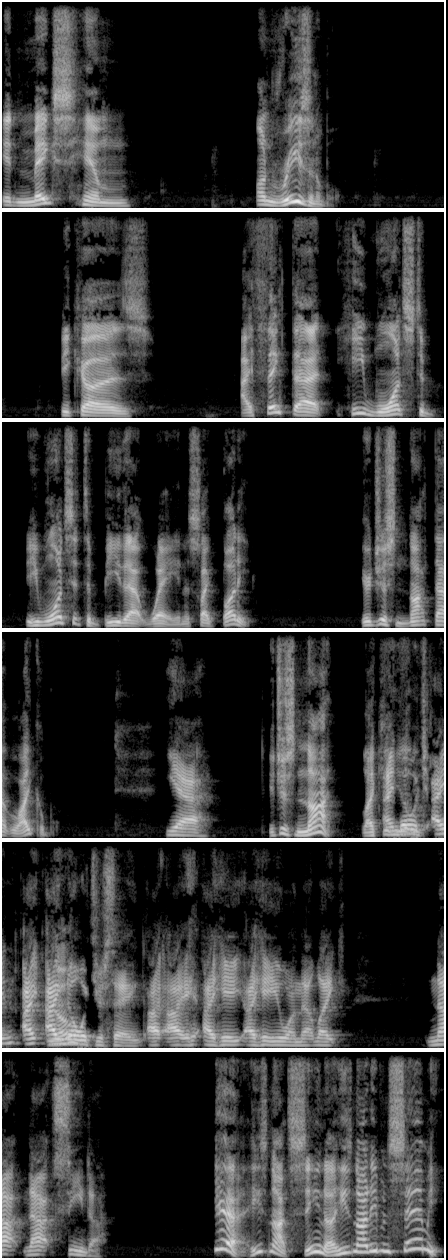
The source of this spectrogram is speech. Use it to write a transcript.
it makes him unreasonable because I think that he wants to he wants it to be that way and it's like buddy you're just not that likable Yeah, you're just not like I know what you- I I, I No? know what you're saying. I, I I hear I hear you on that. Like, not not Cena. Yeah, he's not Cena. He's not even Sami.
